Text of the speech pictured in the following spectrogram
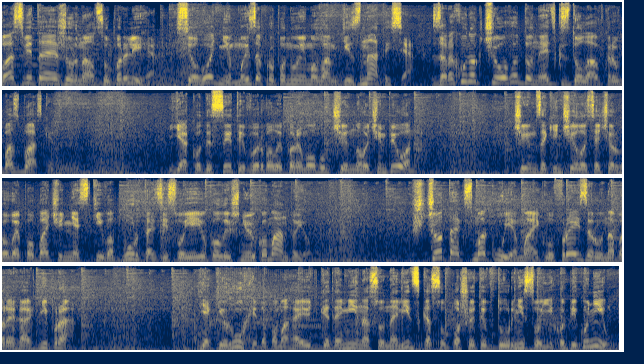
Вас вітає журнал Суперліга. Сьогодні ми запропонуємо вам дізнатися, за рахунок чого Донецьк здолав Кривбасбаскет. Як одесити вирвали перемогу в чинного чемпіона. Чим закінчилося чергове побачення Стіва Бурта зі своєю колишньою командою? Що так смакує Майклу Фрейзеру на берегах Дніпра? Які рухи допомагають Гедамінасу Навіцкасу пошити в дурні своїх опікунів?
